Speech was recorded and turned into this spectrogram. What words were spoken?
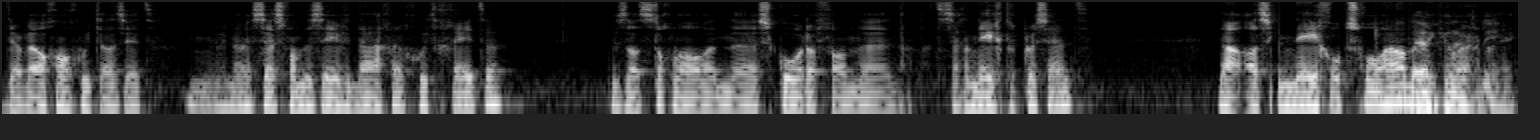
daar wel gewoon goed aan zit. Zes van de zeven dagen goed gegeten. Dus dat is toch wel een score van, nou, laten we zeggen, 90%. Nou, als ik 9 op school haal, dan ben ik heel erg blij.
